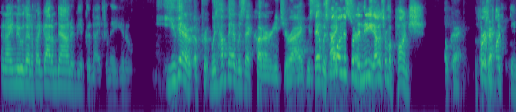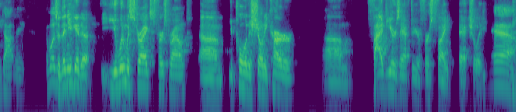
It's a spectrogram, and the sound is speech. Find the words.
and I knew that if I got him down, it'd be a good night for me. You know, You get a, a was how bad was that cut underneath your eye? Because that was my that wasn't from the knee. That was from a punch. Okay. The first Okay. punch thing got me. It wasn't. then you get a you win with strikes first round. Um, you pull in a Shonie Carter. Um, five years after your first fight, actually. Yeah.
